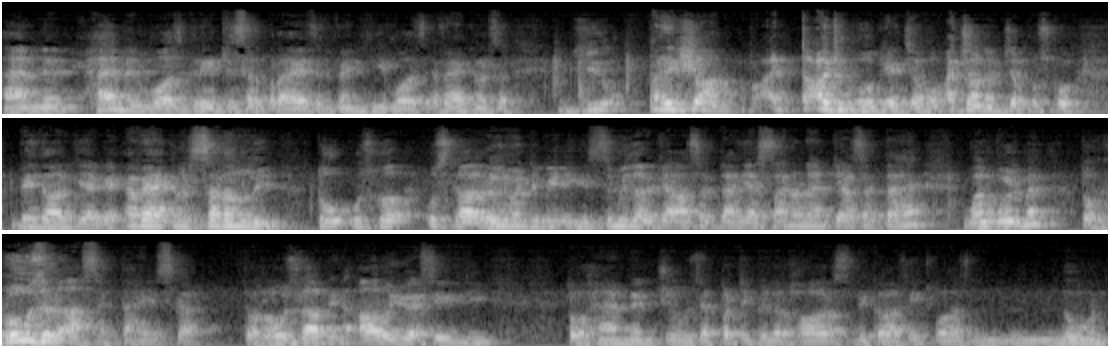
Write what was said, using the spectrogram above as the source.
Hamlin, Hamlin was greatly surprised when he was awakened. ये परेशान ताजुब हो गया जब वो अचानक जब उसको बेदार किया गया। अवेकन सडनली तो उसको उसका रिलेवेंट मीनिंग सिमिलर क्या आ सकता है या साइनोनिम क्या आ सकता है? वन वर्ड में तो रोजड आ सकता है इसका। तो रोजड आपने R O U S E D तो Hamlin choose a particular horse because it was known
